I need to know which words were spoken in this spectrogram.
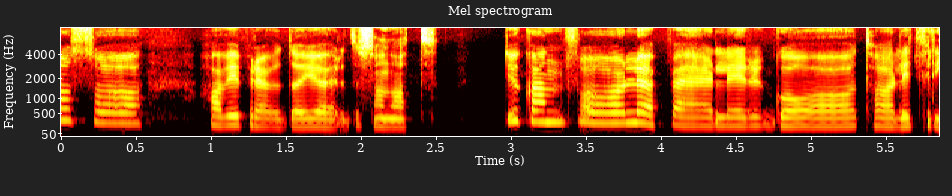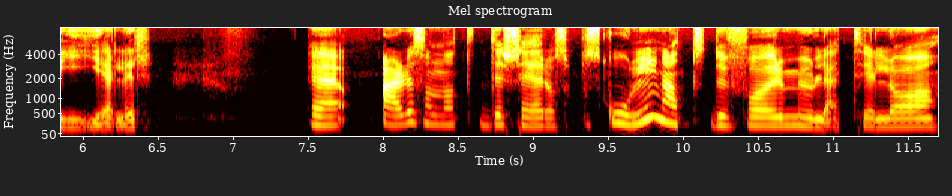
og så har vi prøvd å gjøre det sånn at du kan få løpe eller gå og ta litt fri, eller Er det sånn at det skjer også på skolen? At du får mulighet til å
